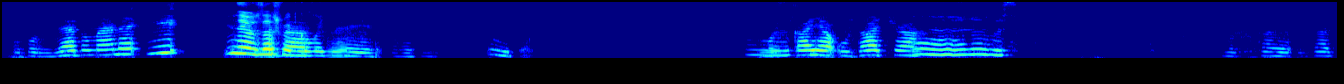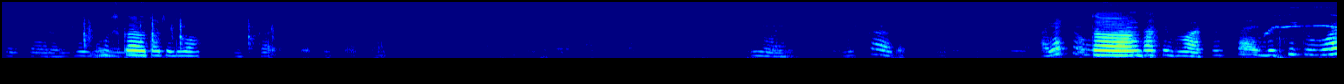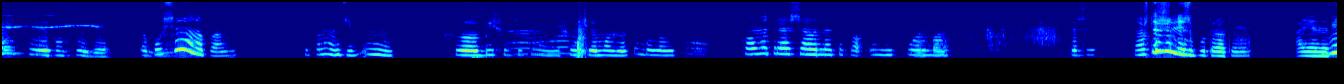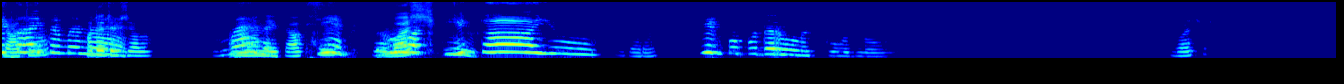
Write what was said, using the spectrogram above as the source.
Бо повзе до мене і Не за швидко витягне. Ну нічого. Морська удача. Ну. Морська удача зараз. Морська удача 2. Морська удача 2, так. Ну, морська удача 2. А як це морська Так. удача 2? Це це якби тільки в морі чи повсюди? Та повсюди, напевно. Типу, ну, тип, ну, що більше, типу, ну, швидше може то було. Кому треба ще одна така уніформа? Ти ж, ну, ж ти желізо потратила? А я не тратила. Вітайте мене! А де ти взяла? В А в мене мене і так є. всім О, бач, рочків! Вітаю! Зараз. Всім по подаруночку одному. Бачиш?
